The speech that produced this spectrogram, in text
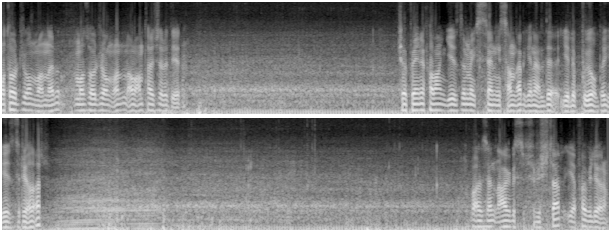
Motorcu olmanların, motorcu olmanın avantajları diyelim. Köpeğini falan gezdirmek isteyen insanlar genelde gelip bu yolda gezdiriyorlar. Bazen agresif sürüşler yapabiliyorum.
